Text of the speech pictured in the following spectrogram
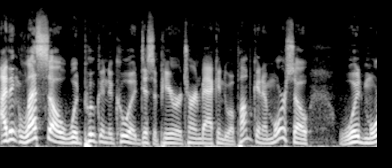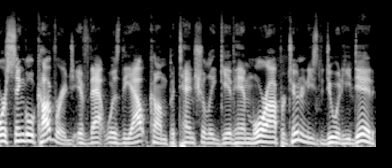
I think less so would Puka Nacua disappear or turn back into a pumpkin, and more so would more single coverage, if that was the outcome, potentially give him more opportunities to do what he did,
